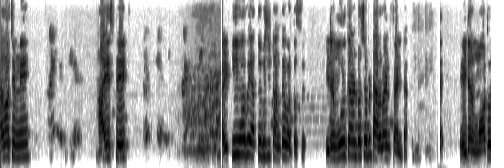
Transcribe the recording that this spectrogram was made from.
হ্যালো চিমনি হাই স্পিড কীভাবে এত বেশি টানতে পারতেছে? এটার মূল কারণটা হচ্ছে টারবাইন ফ্যানটা এটার মোটর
